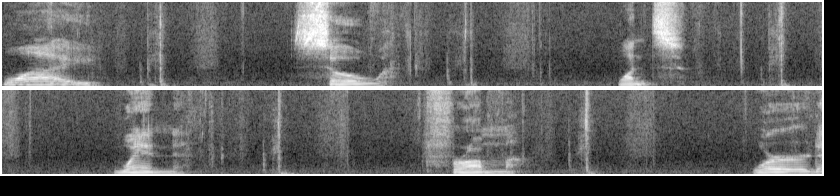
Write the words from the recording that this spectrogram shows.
why so once when from word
